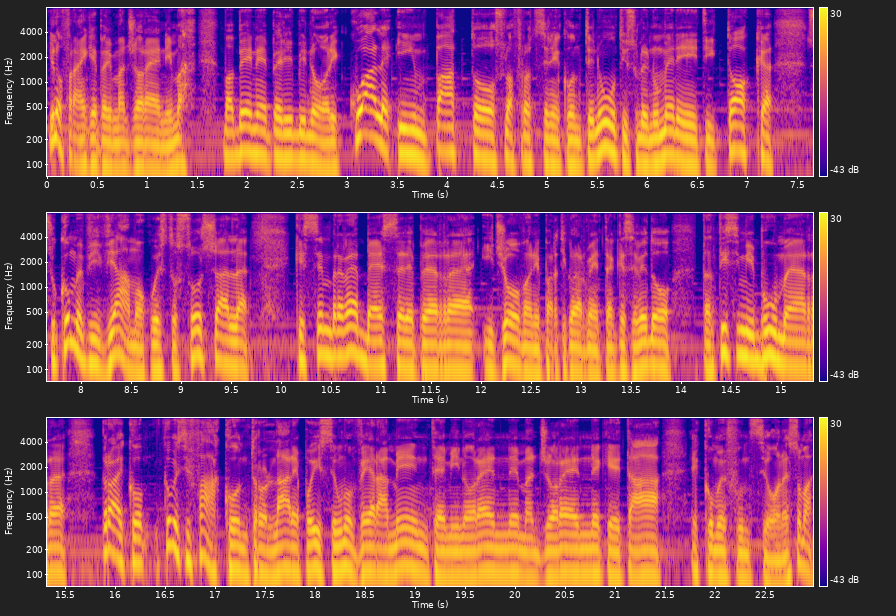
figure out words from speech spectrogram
Io lo farei anche per i maggiorenni, ma va bene per i minori. Quale impatto sulla fruizione dei contenuti, sulle numere di TikTok, su come viviamo questo social che sembrerebbe essere per eh, i giovani particolarmente, anche se vedo tantissimi boomer. Però ecco, come si fa a controllare poi se uno veramente veramente minorenne, maggiorenne, che età e come funziona. Insomma,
